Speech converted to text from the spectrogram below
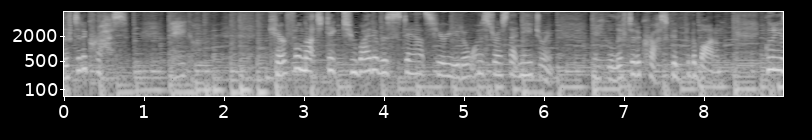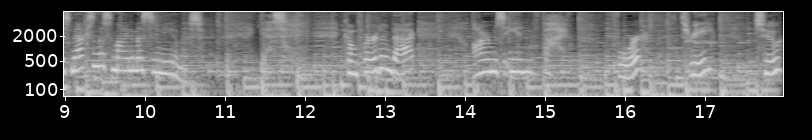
Lift it across. There you go. Careful not to take too wide of a stance here. You don't want to stress that knee joint. There you go. Lift it across. Good for the bottom. Gluteus maximus, minimus, and medius. Yes. Come forward and back. Arms in five, four, three, two,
